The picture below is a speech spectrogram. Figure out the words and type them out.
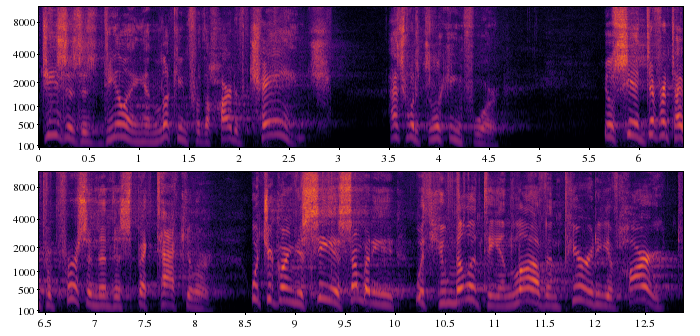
Jesus is dealing and looking for the heart of change. That's what it's looking for. You'll see a different type of person than the spectacular. What you're going to see is somebody with humility and love and purity of heart.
